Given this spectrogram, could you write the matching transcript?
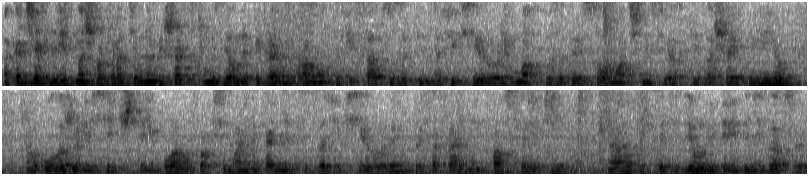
Окончательный вид нашего оперативного вмешательства. Мы сделали эпикальную промонтофиксацию, зафиксировали матку за крестцово-маточные связки и за шейку ее, уложили сетчатый имплант, проксимальный конец зафиксировали пресакральной фасцией и, э, так сказать, сделали перитонизацию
